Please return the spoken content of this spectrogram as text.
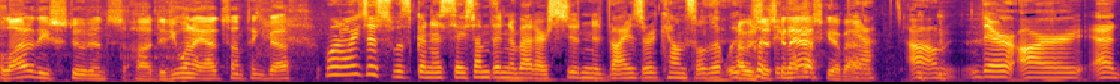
a lot of these students. Uh, did you want to add something, Beth? Well, I just was going to say something about our student advisory council that we. I was just gonna ask you about yeah. um, there are at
